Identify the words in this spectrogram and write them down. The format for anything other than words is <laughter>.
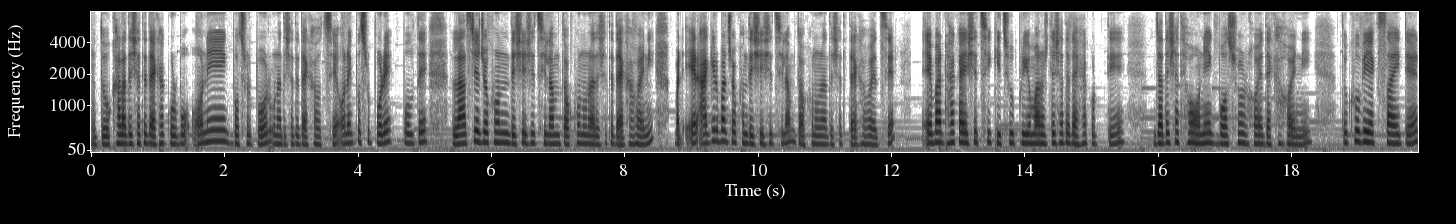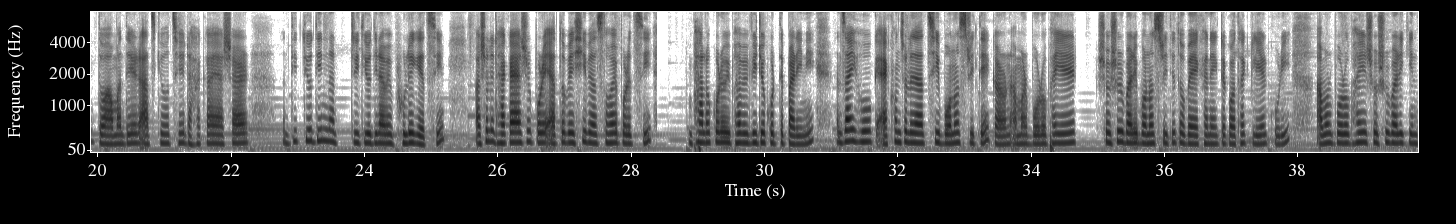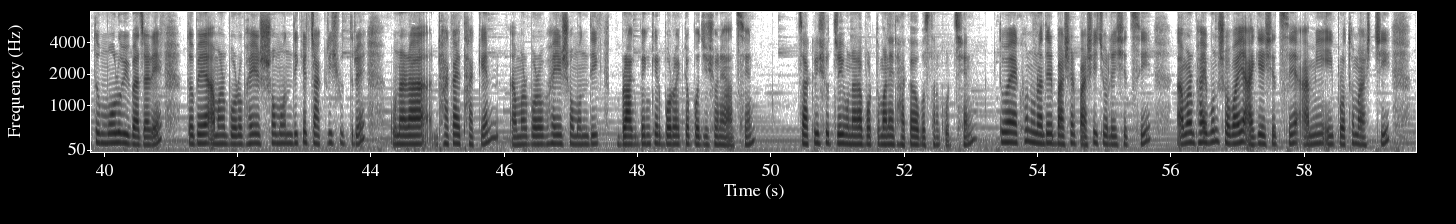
তো খালাদের সাথে দেখা করব অনেক বছর পর ওনাদের সাথে দেখা হচ্ছে। অনেক বছর পরে বলতে লাস্ট ইয়ার যখন দেশে এসেছিলাম তখন ওনাদের সাথে দেখা হয়নি বাট এর আগের বার যখন দেশে এসেছিলাম তখন ওনাদের সাথে দেখা হয়েছে। এবার ঢাকা এসেছি কিছু প্রিয় মানুষদের সাথে দেখা করতে, যাদের সাথে অনেক বছর হয়ে দেখা হয়নি। তো খুবই এক্সাইটেড তো আমাদের আজকে হচ্ছে ঢাকায় আসার দ্বিতীয় দিন না তৃতীয় দিন আমি ভুলে গেছি। আসলে ঢাকায় আসার পরে এত বেশি ব্যস্ত হয়ে পড়েছি ভালো করে ওইভাবে ভিডিও করতে পারিনি। যাই হোক, এখন চলে যাচ্ছি বনশ্রীতে, কারণ আমার বড় ভাইয়ের শ্বশুর বাড়ি বনশ্রীতে। তবে এখানে একটা কথা ক্লিয়ার করি, আমার বড় ভাইয়ের শ্বশুর বাড়ি কিন্তু মৌলভীবাজারে। তবে আমার বড় ভাইয়ের সম্বন্ধিকের চাকরি সূত্রে ওনারা ঢাকায় থাকেন। আমার বড় ভাইয়ের সম্বন্ধিক ব্রাক ব্যাংকের বড় একটা পজিশনে আছেন। চাকরি সূত্রেই ওনারা বর্তমানে ঢাকায় অবস্থান করছেন। তো এখন ওনাদের বাসার পাশেই চলে এসেছি। আমার ভাই বোন সবাই আগে এসেছে, আমি এই প্রথম আসছি।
